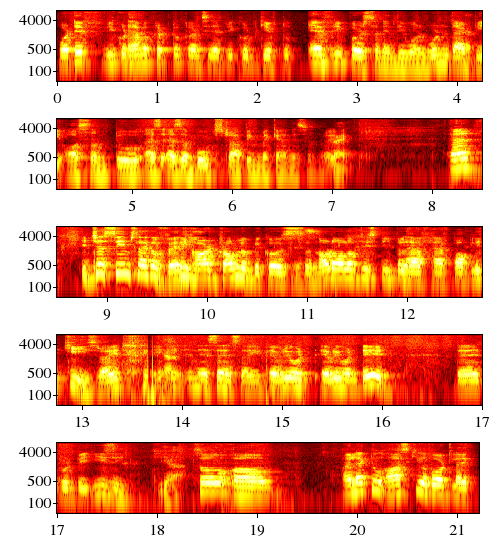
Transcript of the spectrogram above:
what if we could have a cryptocurrency that we could give to every person in the world? Wouldn't that yeah. be awesome to as as a bootstrapping mechanism, right? Right. And it just seems like a very hard problem because yes. not all of these people have, have public keys, right? Yeah. in, in a sense, like if everyone everyone did, then it would be easy. Yeah. So um, I'd like to ask you about like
